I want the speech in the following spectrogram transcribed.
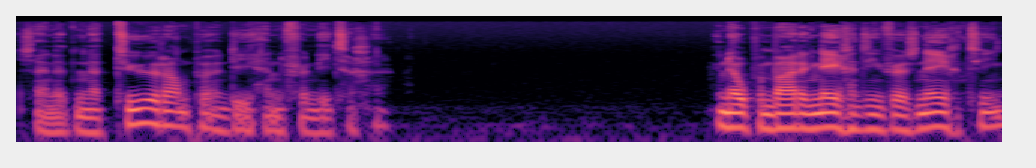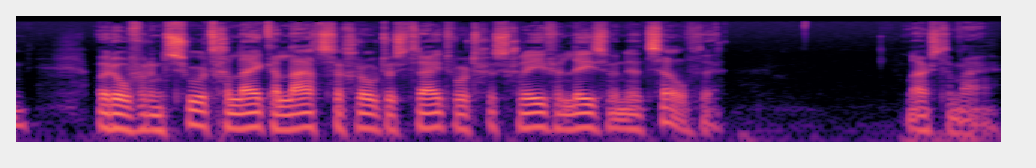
zijn het natuurrampen die hen vernietigen. In Openbaring 19, vers 19, waarover een soortgelijke laatste grote strijd wordt geschreven, lezen we hetzelfde. Luister maar.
